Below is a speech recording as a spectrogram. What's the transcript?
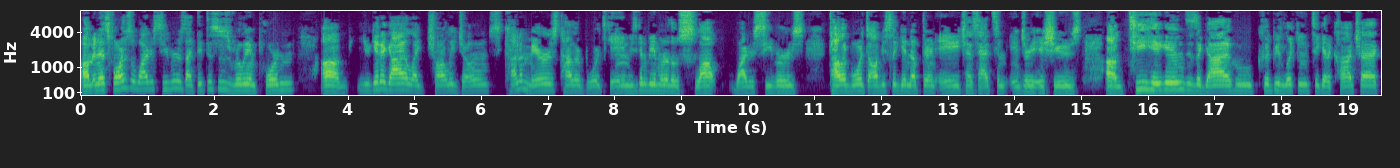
Um, and as far as the wide receivers, I think this is really important. Um, you get a guy like Charlie Jones, kind of mirrors Tyler Boyd's game. He's going to be one of those slot wide receivers. Tyler Boyd's obviously getting up there in age, has had some injury issues. Um, Tee Higgins is a guy who could be looking to get a contract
